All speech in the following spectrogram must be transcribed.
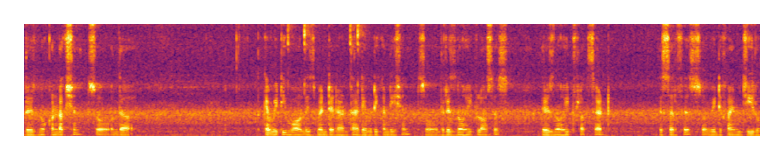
there is no conduction. So the, cavity wall is maintained at the cavity condition. So there is no heat losses. There is no heat flux at the surface. So we define 0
